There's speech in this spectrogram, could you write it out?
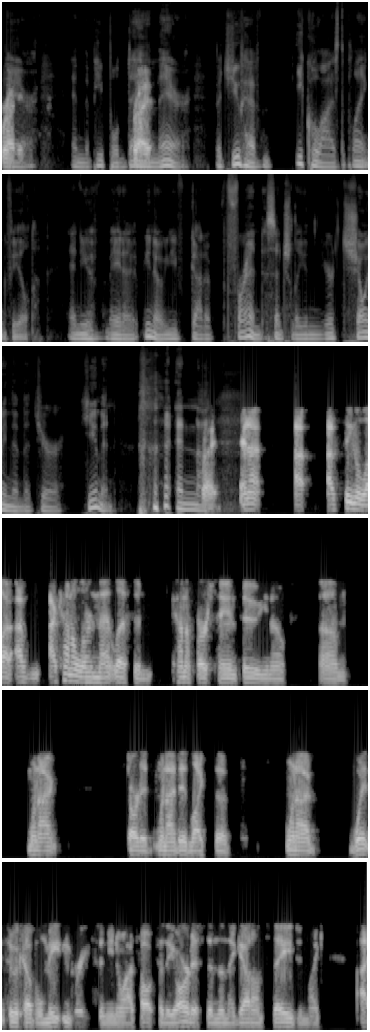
right. there and the people down right. there, but you have equalized the playing field and you've made a, you know, you've got a friend essentially, and you're showing them that you're human and not, right. And I, I, I've seen a lot. I've, I kind of learned that lesson kind of firsthand too, you know, um, when I started, when I did like the, when I went to a couple meet and greets and you know I talked to the artist and then they got on stage and like I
